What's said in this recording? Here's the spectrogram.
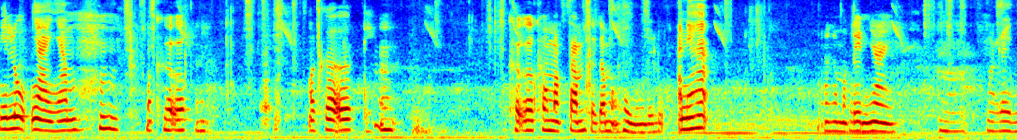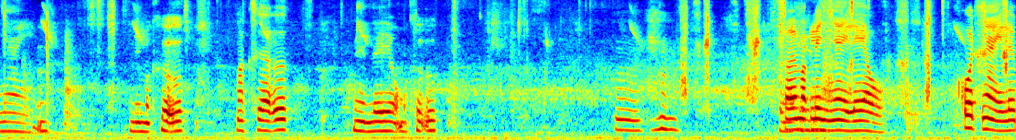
มีลูกใหญ่ยมะเขือเอิกอันนี้ำมะเขือเอิกติอืมมะเขือเอิกเขามักตำใส่กับหมูหุงเลยลูก อันนี้ฮะอันนั้นมักเล่นใหญ่อืมมะเล่นใหญ่อันนี้มะเขือเอิกมะเขือเอิกแม่นแล้วมะเขือเอิกอืม ซอยมักเล่นใหญ่แล้ว โคตรใหญ่เลย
